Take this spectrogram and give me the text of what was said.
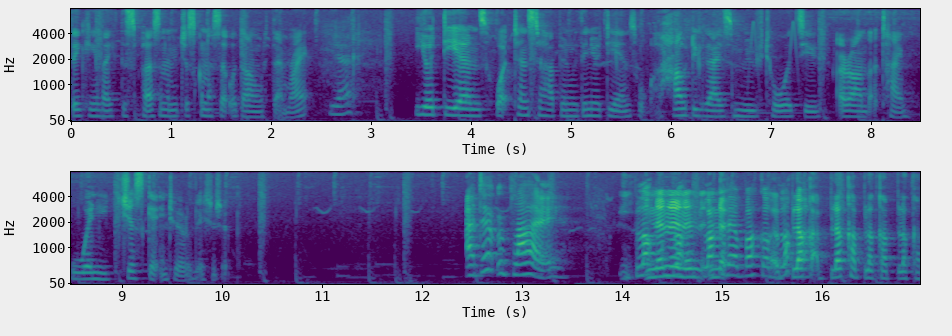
thinking like this person i'm just gonna settle down with them right Yeah. your dms what tends to happen within your dms how do you guys move towards you around that time when you just get into a relationship I don't reply. Block, no no block, no no, block, no. blocker, blocker, Uh, blocker, blocker blocker blocker blocker blocker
